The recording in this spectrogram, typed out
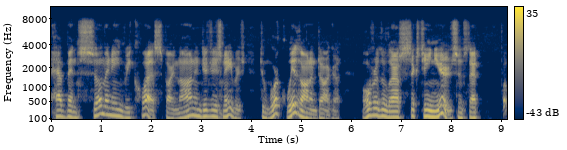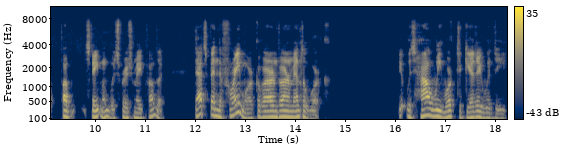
have been so many requests by non indigenous neighbors to work with Onondaga over the last 16 years since that pub- statement was first made public. That's been the framework of our environmental work. It was how we worked together with the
